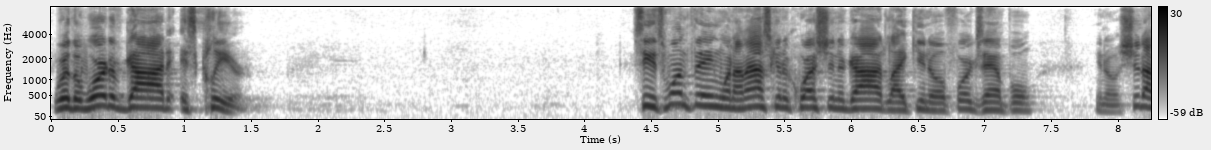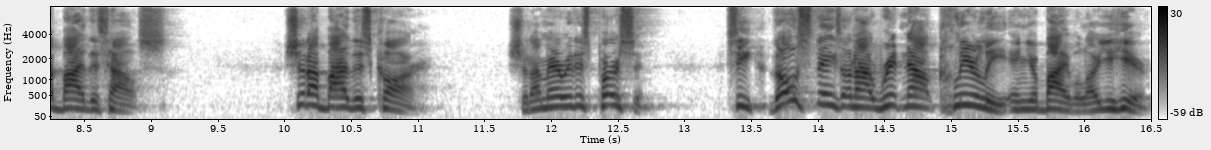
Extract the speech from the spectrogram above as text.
where the word of God is clear. See, it's one thing when I'm asking a question to God, like, you know, for example, you know, should I buy this house? Should I buy this car? Should I marry this person? See, those things are not written out clearly in your Bible. Are you here?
